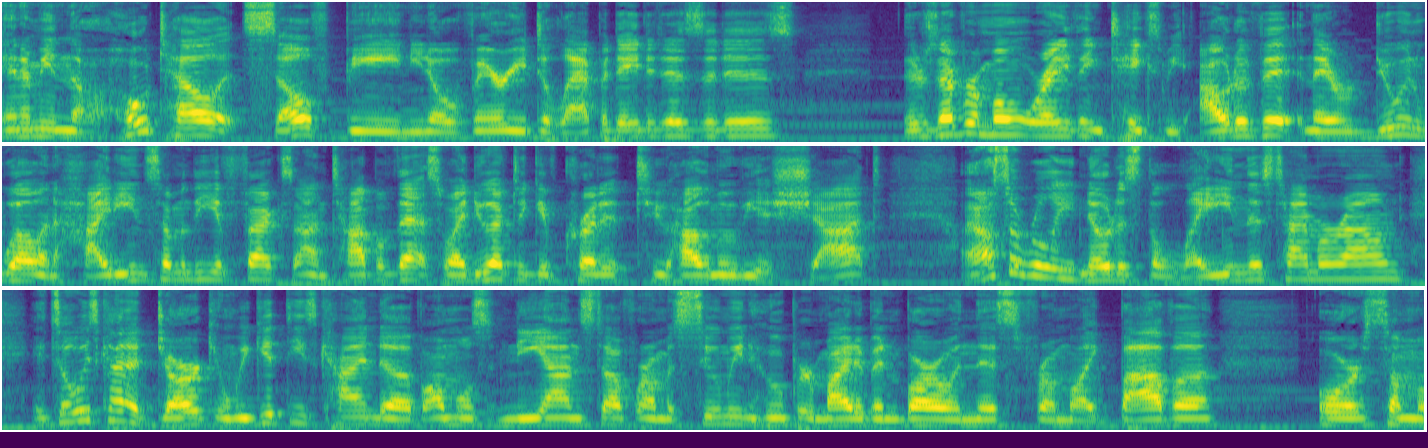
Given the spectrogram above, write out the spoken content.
And I mean, the hotel itself being, you know, very dilapidated as it is, there's never a moment where anything takes me out of it, and they were doing well in hiding some of the effects on top of that. So I do have to give credit to how the movie is shot. I also really noticed the lighting this time around. It's always kind of dark, and we get these kind of almost neon stuff where I'm assuming Hooper might have been borrowing this from like Bava or some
